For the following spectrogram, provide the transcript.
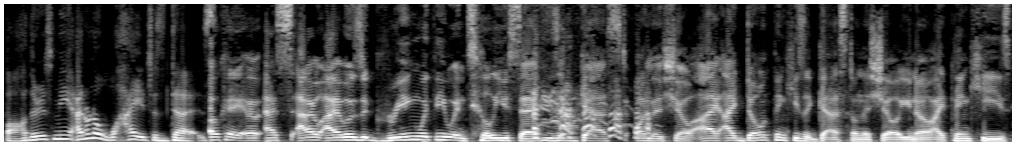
bothers me. I don't know why it just does. Okay, uh, as I, I was agreeing with you until you said he's a guest on this show. I, I don't think he's a guest on this show. You know, I think he's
